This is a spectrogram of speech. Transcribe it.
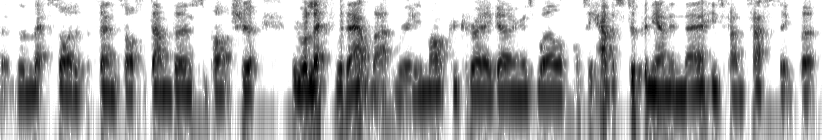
at the left side of the fence after Dan Burn's departure. We were left without that really. Marc Cucurella going as well. Obviously, have Estupiñán in there. He's fantastic, but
